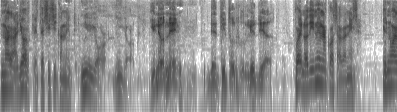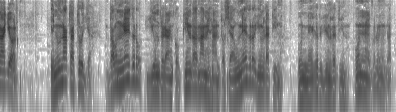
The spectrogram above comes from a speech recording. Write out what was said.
Nueva York, específicamente. New York, New York. You know, then, the title Bueno, dime una cosa, Danesa. En Nueva York, en una patrulla, va un negro y un blanco. ¿Quién va manejando? O sea, un negro y un latino. Un negro y un latino. Un negro y un latino.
